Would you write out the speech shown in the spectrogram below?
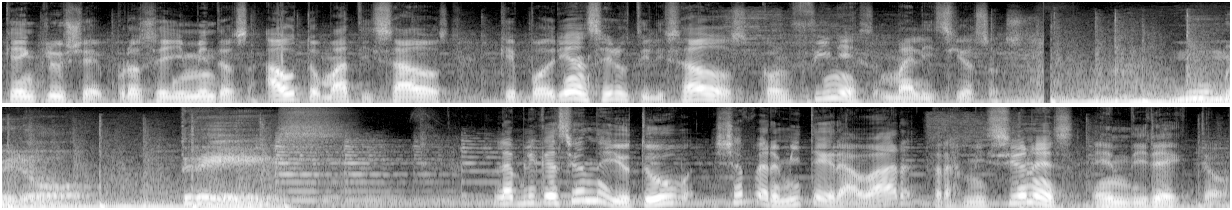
que incluye procedimientos automatizados que podrían ser utilizados con fines maliciosos. Número 3. La aplicación de YouTube ya permite grabar transmisiones en directo.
